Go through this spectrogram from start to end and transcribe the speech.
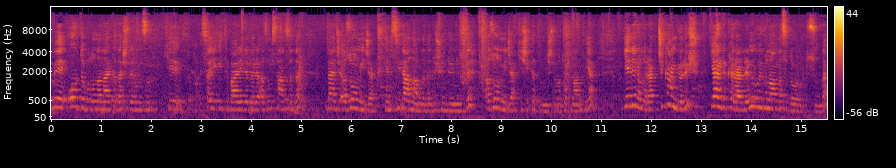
Ve orada bulunan arkadaşlarımızın ki sayı itibariyle böyle azımsansa da bence az olmayacak, temsili anlamda da düşündüğünüzde az olmayacak kişi katılmıştı bu toplantıya. Genel olarak çıkan görüş yargı kararlarının uygulanması doğrultusunda.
